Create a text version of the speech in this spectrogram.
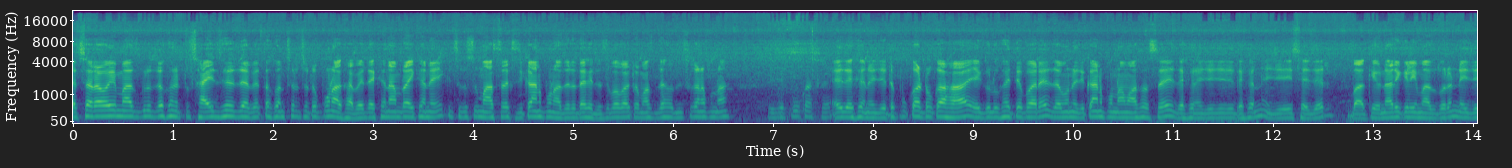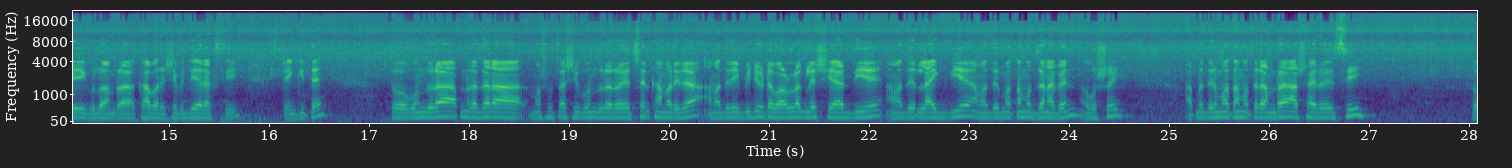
এছাড়াও এই মাছগুলো যখন একটু সাইজ হয়ে যাবে তখন ছোট ছোট পোনা খাবে। দেখেন আমরা এখানে কিছু কিছু মাছ রাখছি কান পোনা যেটা দেখা যাচ্ছে। বাবা একটা মাছ দেখা দিচ্ছে কান পোনা। এই যে পোকা এই দেখেন এই যেটা পোকা টোকা হয় এগুলো খাইতে পারে। যেমন এই যে কানপোনা মাছ আছে দেখেন যে এই যে দেখেন এই যে এই সাইজের বা কেউ নারিকেলি মাছ বলেন এই যে এইগুলো আমরা খাবার হিসেবে দিয়ে রাখছি ট্যাঙ্কিতে। তো বন্ধুরা, আপনারা যারা মৎস্য চাষী বন্ধুরা রয়েছেন, খামারিরা, আমাদের এই ভিডিওটা ভালো লাগলে শেয়ার দিয়ে, আমাদের লাইক দিয়ে, আমাদের মতামত জানাবেন অবশ্যই। আপনাদের মতামতের আমরা আশায় রয়েছি। তো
